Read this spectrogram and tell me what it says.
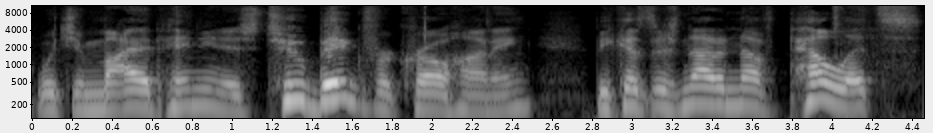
which in my opinion is too big for crow hunting because there's not enough pellets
